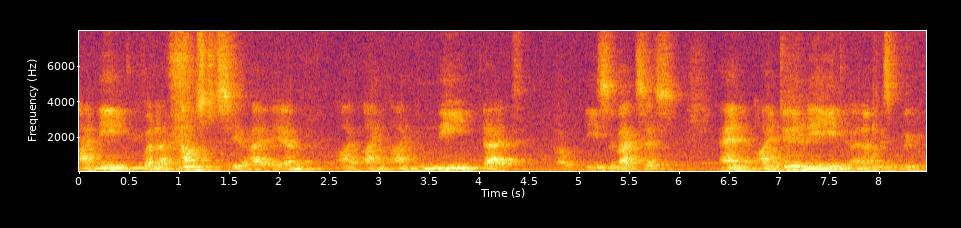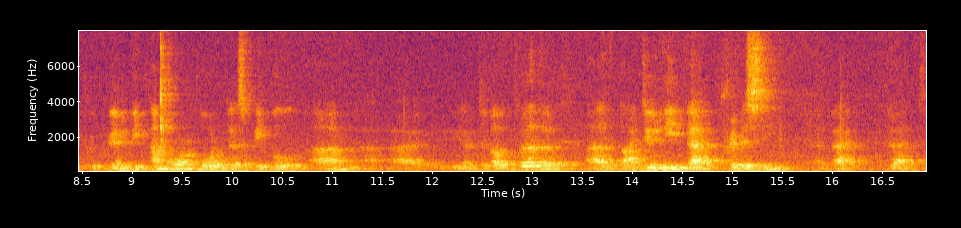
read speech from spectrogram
I need, when it comes to CIAM, I, I, I need that uh, ease of access. And I do need, and going to become more important as people um, uh, you know, develop further, uh, I do need that privacy, that, that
